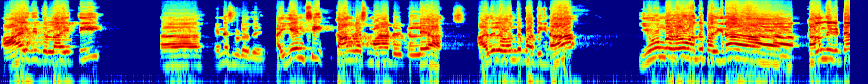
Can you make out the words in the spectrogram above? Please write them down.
ஆயிரத்தி தொள்ளாயிரத்தி என்ன சொல்றது? ஐஎன்சி காங்கிரஸ் மாநாடு இருக்கு இல்லையா? அதுல வந்து பாத்தீங்கன்னா இவங்களும் வந்து பாத்தீங்கன்னா கலந்துகிட்ட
